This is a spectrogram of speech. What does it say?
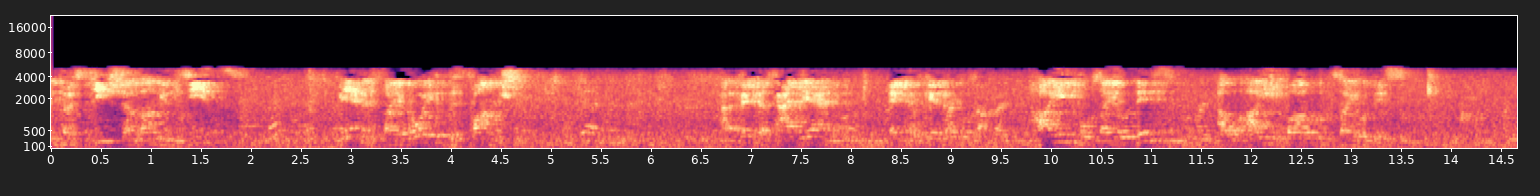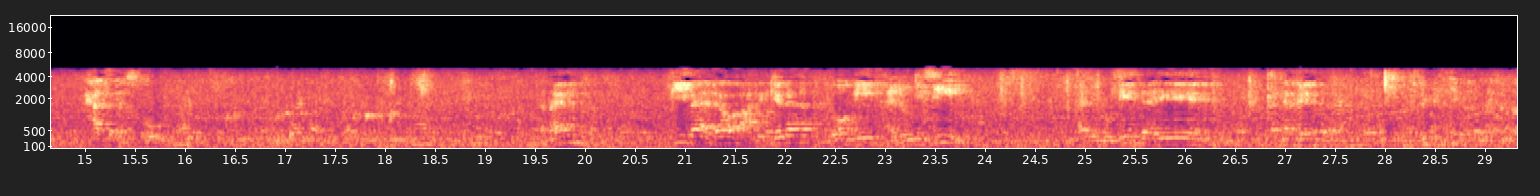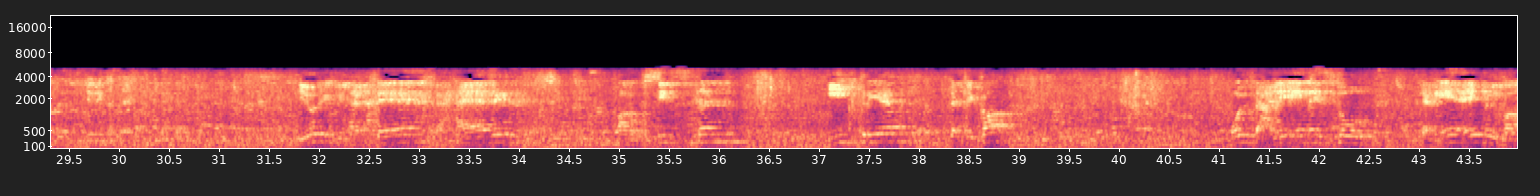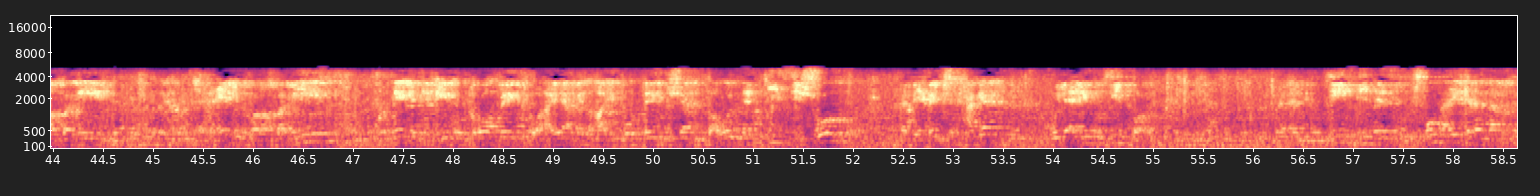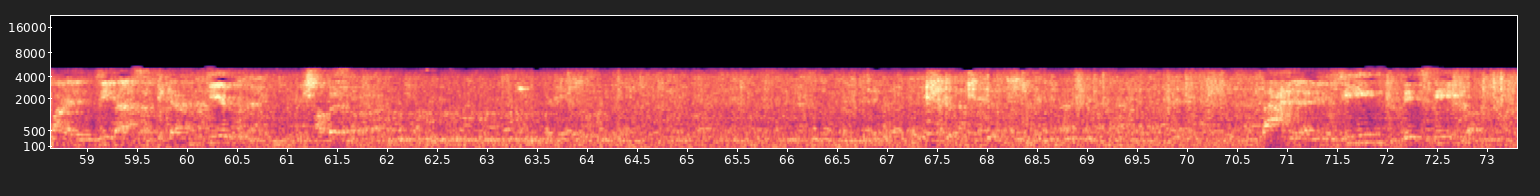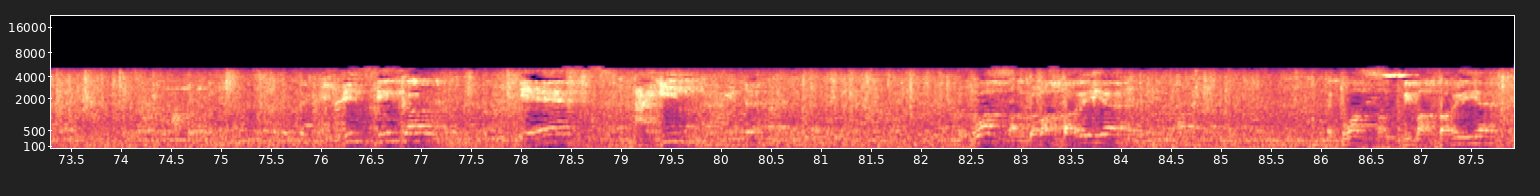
interstitial lung disease بيعمل thyroid dysfunction على فكره ساعات يعمل اكتب كده أو hyperthyroidism حسب السلوك تمام في بقى دواء بعد كده اللي هو مين؟ اليونيزين الادينوزين ده إيه؟ كان يوريك الاتاك في حالة اتريال تاكيكارد قلت عليه إيه ميزته يعني إيه عيب البرافامين عيب البرافامين نيجاتيف ايموتروبيك وهيعمل هايبوتنشن فقلنا الكيس يشوف ما بيعملش حاجة والأدينوزين برضه. الأدينوزين دي ميزته مش مهم أي كلام ده مكتوب على الأدينوزين بقى أحسن في كلام كتير مش هتقدر Hallelujah.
